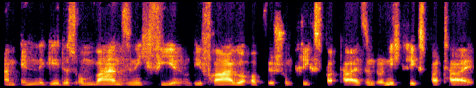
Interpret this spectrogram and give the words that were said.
am Ende geht es um wahnsinnig viel. Und die Frage, ob wir schon Kriegspartei sind oder nicht Kriegspartei,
